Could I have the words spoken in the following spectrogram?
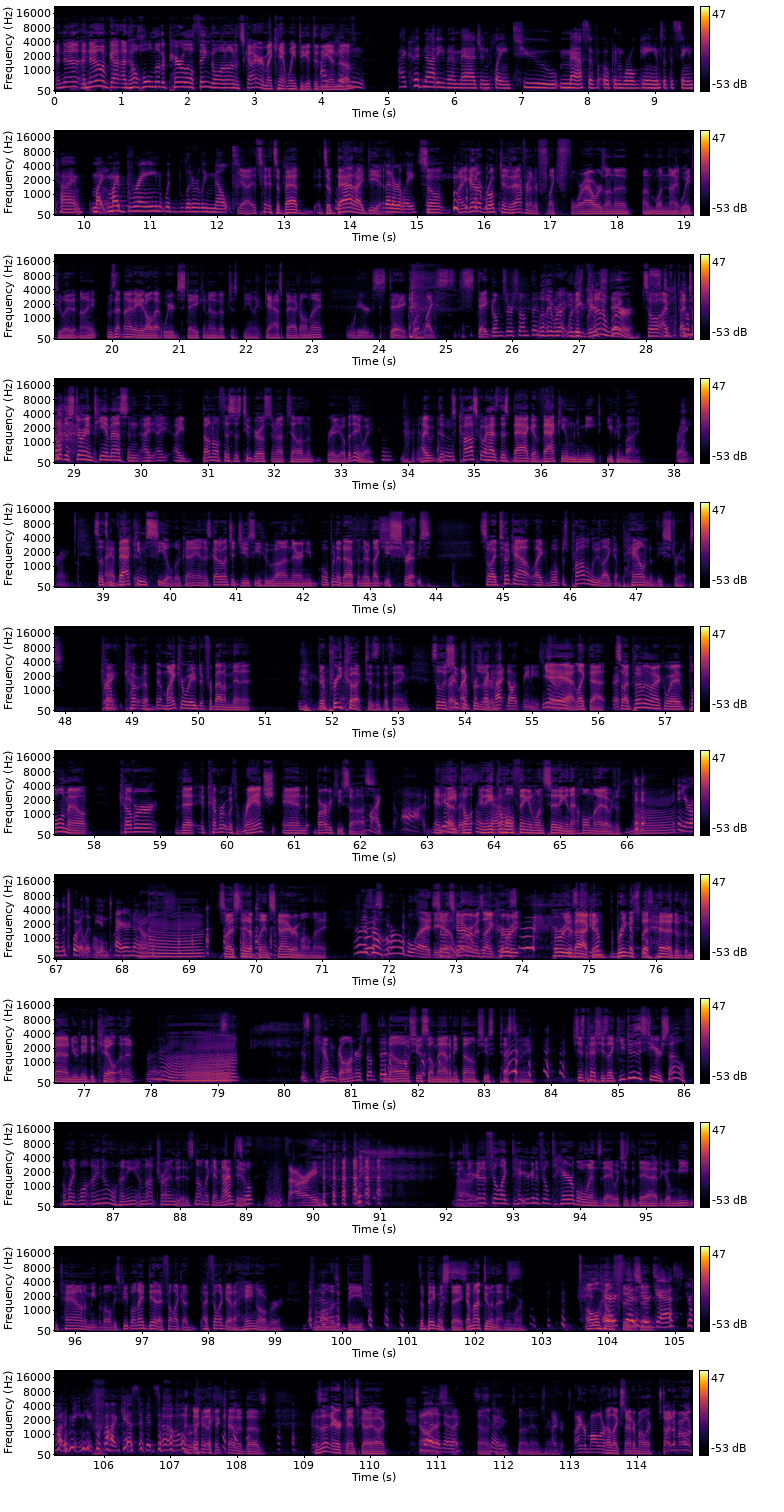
And now, and now I've got a whole other parallel thing going on in Skyrim. I can't wait to get to the I end of. Couldn't- I could not even imagine playing two massive open world games at the same time. My my brain would literally melt. Yeah, it's it's a bad it's a bad idea. Literally. So I got roped into that for another like four hours on the on one night, way too late at night. It was that night I ate all that weird steak and ended up just being a gas bag all night. Weird steak. What, like s- steakums or something? Well, they What were kind of- what they kind of steak? were. So I I told the story on TMS, and I, I I don't know if this is too gross or not to tell on the radio, but anyway, I the, Costco has this bag of vacuumed meat you can buy. Right, right. So it's I have that vacuum sealed, okay, and it's got a bunch of juicy hoo ha in there, and you open it up, and they're like these strips. So I took out like what was probably like a pound of these strips, Co- Right. co- uh, microwaved it for about a minute. They're pre-cooked, is it the thing? So they're Right, super like, preserved. like hot dog weenies. Yeah, yeah, yeah, like that. So I put them in the microwave, pull them out, cover that, cover it with ranch and barbecue sauce, Oh my god! and Yeah, ate the that's- and ate the whole thing in one sitting. And that whole night, I was just And you're on the toilet Oh the entire night. so I stayed up playing Skyrim all night. That is a horrible idea. So in Skyrim, What- it's like what was- hurry, hurry was back Kim- and bring us the head of the man you need to kill. And then Is Kim gone or something? no, she was so mad at me though. She was pissed at me. She's pissed. She's like, "You do this to yourself." I'm like, "Well, I know, honey. I'm not trying to. It's not like I meant I'm to." so sorry. She goes, "You're gonna feel like you're gonna feel terrible Wednesday, which is the day I had to go meet in town and meet with all these people, and I did. I felt like a, I felt like I had a hangover from all this beef. It's a big mistake. I'm not doing that anymore. All health Eric food says your sense. gastronomy needs a podcast of its own. it kind of does. Is that Eric Van Skyhawk? No, no, that's no. Snyder. Oh, okay, Snyder. it's not him. All right. Snyder, Snyder Mahler. I like Snyder Muller. Snyder Muller.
